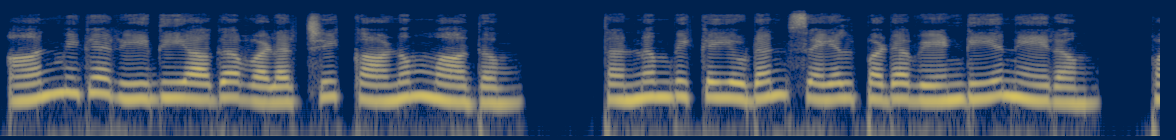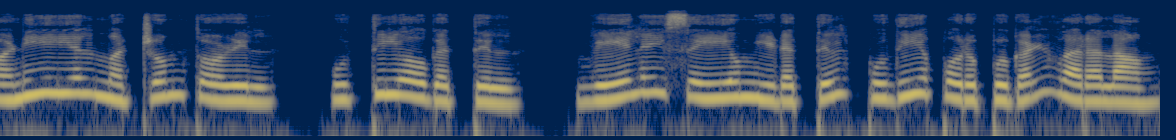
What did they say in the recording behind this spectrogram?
ஆன்மீக ரீதியாக வளர்ச்சி காணும் மாதம். தன்னம்பிக்கையுடன் செயல்பட வேண்டிய நேரம். பணியியல் மற்றும் தொழில். உத்தியோகத்தில். வேலை செய்யும் இடத்தில் புதிய பொறுப்புகள் வரலாம்.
